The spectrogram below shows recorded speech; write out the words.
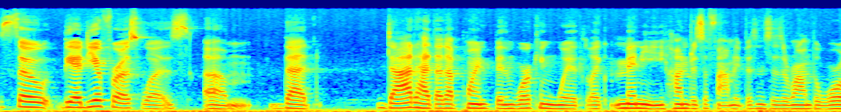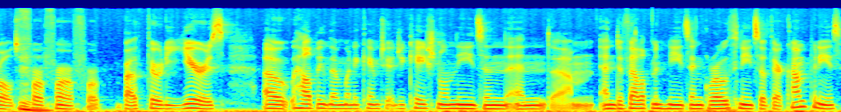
so the idea for us was um, that dad had at that point been working with like many hundreds of family businesses around the world mm-hmm. for, for, for about 30 years uh, helping them when it came to educational needs and and um, and development needs and growth needs of their companies.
